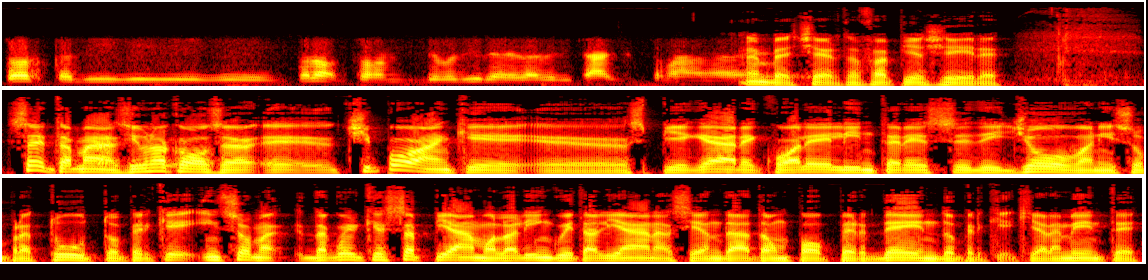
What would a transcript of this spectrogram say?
sorta di... di- però insomma, devo dire la verità. Insomma, Eh beh, certo, fa piacere. Senta Masi, una cosa, eh, ci può anche eh, spiegare qual è l'interesse dei giovani soprattutto? Perché insomma, da quel che sappiamo la lingua italiana si è andata un po' perdendo perché chiaramente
